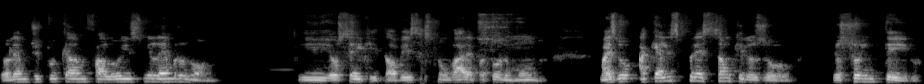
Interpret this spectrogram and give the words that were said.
eu lembro de tudo que ela me falou e isso me lembra o nome. E eu sei que talvez isso não valha para todo mundo, mas eu, aquela expressão que ele usou, eu sou inteiro,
